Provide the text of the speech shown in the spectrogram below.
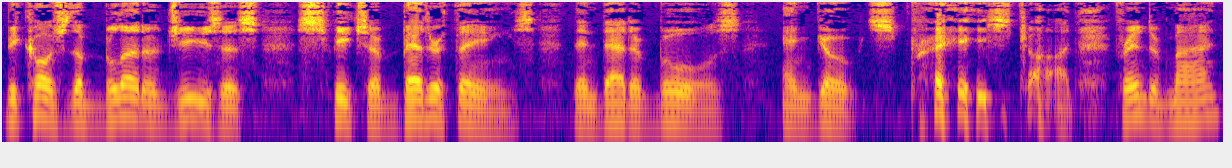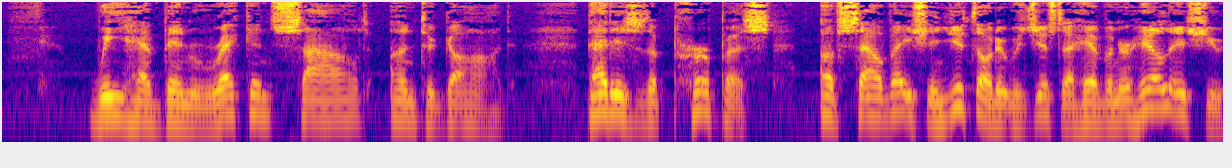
because the blood of Jesus speaks of better things than that of bulls and goats. Praise God. Friend of mine, we have been reconciled unto God. That is the purpose of salvation. You thought it was just a heaven or hell issue.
